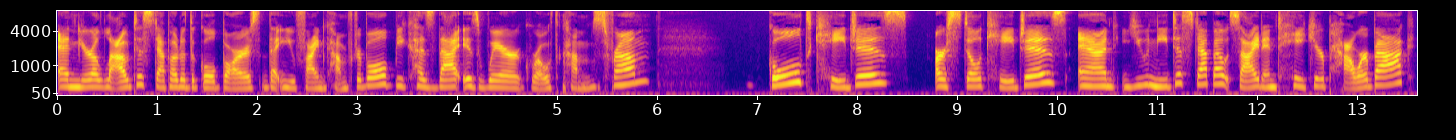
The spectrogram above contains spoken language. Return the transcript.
and you're allowed to step out of the gold bars that you find comfortable because that is where growth comes from. Gold cages are still cages and you need to step outside and take your power back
